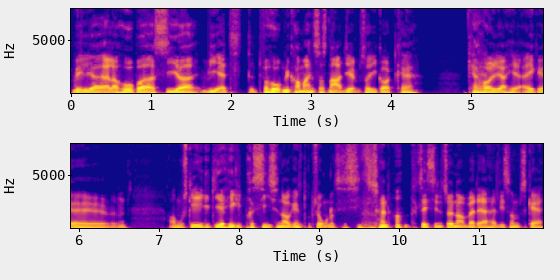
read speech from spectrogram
vælger, eller håber og siger, vi, at forhåbentlig kommer han så snart hjem, så I godt kan, kan Ja. holde jer her, ikke? Øh, og måske ikke giver helt præcise nok instruktioner til sin søn om, til sin søn om hvad det er, han ligesom skal,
